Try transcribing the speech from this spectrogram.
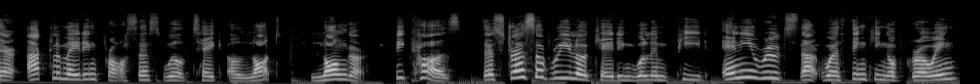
Their acclimating process will take a lot longer because the stress of relocating will impede any roots that were thinking of growing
